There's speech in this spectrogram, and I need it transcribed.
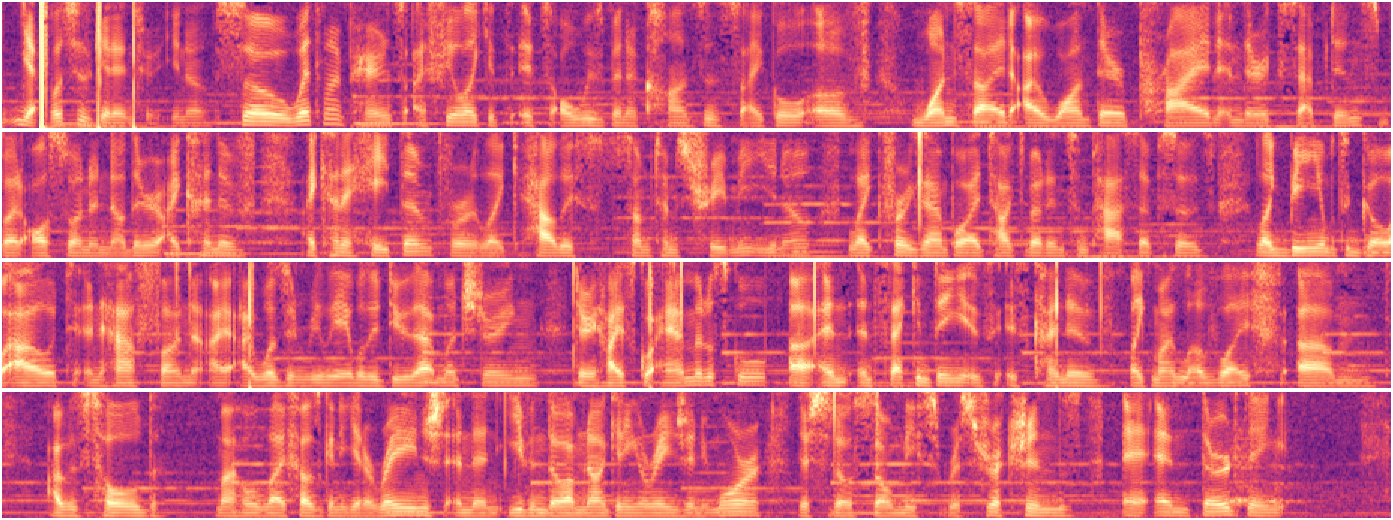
Yeah, let's just get into it, you know. So with my parents, I feel like it's it's always been a constant cycle of one side I want their pride and their acceptance, but also on another I kind of I kind of hate them for like how they sometimes treat me, you know. Like for example, I talked about in some past episodes, like being able to go out and have fun. I, I wasn't really able to do that much during during high school and middle school. Uh, and and second thing is is kind of like my love life. Um, I was told my whole life I was going to get arranged, and then even though I'm not getting arranged anymore, there's still so many restrictions. And, and third thing,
